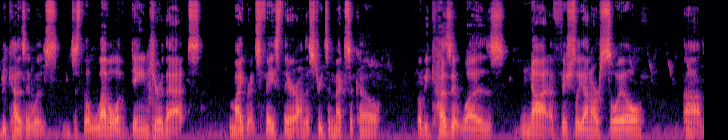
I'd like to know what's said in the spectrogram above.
because it was just the level of danger that migrants faced there on the streets of Mexico. But because it was not officially on our soil, um,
